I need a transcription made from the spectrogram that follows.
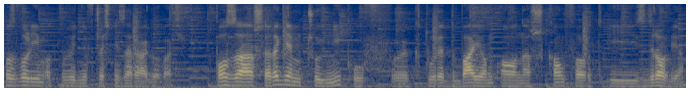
pozwoli im odpowiednio wcześnie zareagować. Poza szeregiem czujników, y, które dbają o nasz komfort i zdrowie,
